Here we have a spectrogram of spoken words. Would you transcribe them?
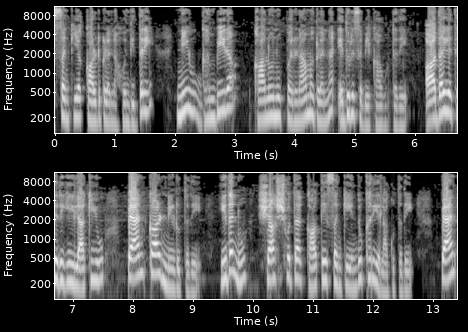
ಸಂಖ್ಯೆಯ ಕಾರ್ಡ್ಗಳನ್ನು ಹೊಂದಿದ್ದರೆ ನೀವು ಗಂಭೀರ ಕಾನೂನು ಪರಿಣಾಮಗಳನ್ನು ಎದುರಿಸಬೇಕಾಗುತ್ತದೆ. ಆದಾಯ ತೆರಿಗೆ ಇಲಾಖೆಯು ಪ್ಯಾನ್ ಕಾರ್ಡ್ ನೀಡುತ್ತದೆ. ಇದನ್ನು ಶಾಶ್ವತ ಖಾತೆ ಸಂಖ್ಯೆ ಎಂದು ಕರೆಯಲಾಗುತ್ತದೆ. ಪ್ಯಾನ್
